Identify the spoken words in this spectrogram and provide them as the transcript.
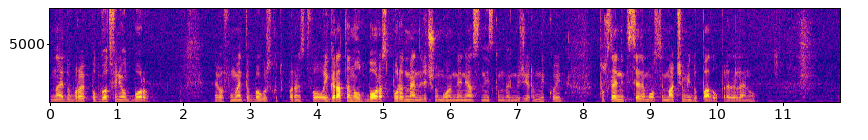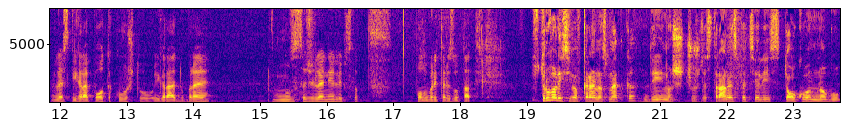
най-добро е подготвения отбор е в момента в българското първенство. Играта на отбора, според мен, лично мое мнение, аз не искам да ангажирам никой, последните 7-8 мача ми допада определено. Левски играе по-атакуващо, играе добре, но за съжаление липсват по-добрите резултати. Струва ли си в крайна сметка да имаш чуждестранен специалист, толкова много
